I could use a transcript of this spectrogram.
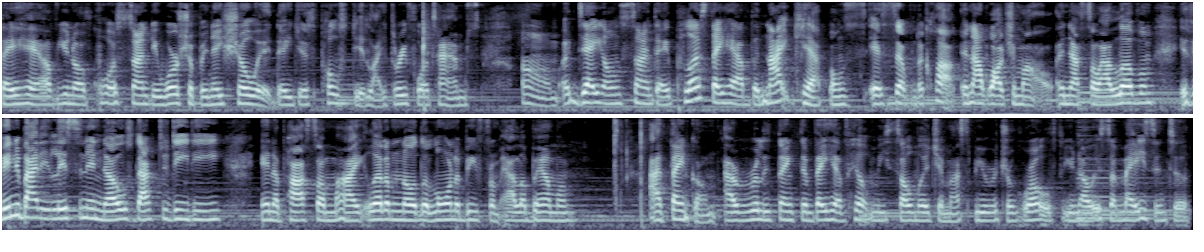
they have, you know, of course, Sunday worship, and they show it. They just post it like three, four times um, a day on Sunday. Plus, they have the nightcap on at seven o'clock, and I watch them all, and that's so I love them. If anybody listening knows Dr. DeeDee and Apostle Mike, let them know the Lorna B from Alabama. I thank them. I really thank them. They have helped me so much in my spiritual growth. You know, it's amazing to.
